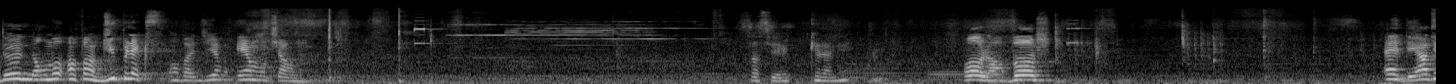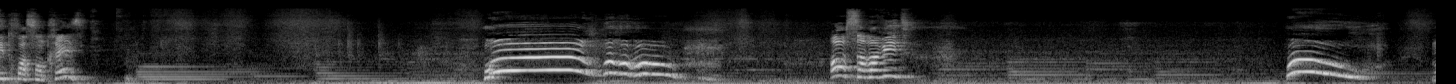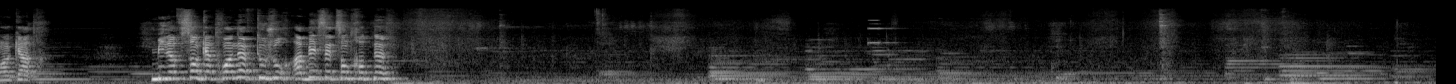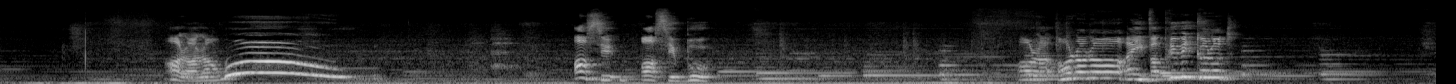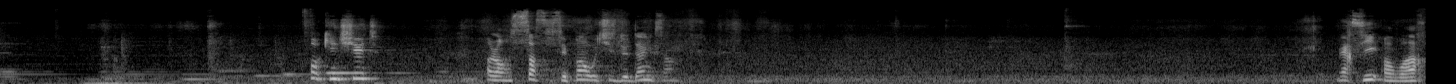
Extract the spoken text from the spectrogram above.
deux normaux, enfin duplex, on va dire, et un monte-charge. Ça, c'est quelle année? Oh la vache! Eh, des AD313 Wouh Oh, ça va vite! Moins 4. 1989, toujours AB739. Oh là là, wouh Oh c'est, oh c'est beau. Oh là, oh là là, ah, il va plus vite que l'autre. Fucking shit. Alors ça, c'est pas un autiste de dingue ça. Merci, au revoir.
